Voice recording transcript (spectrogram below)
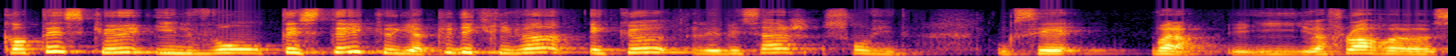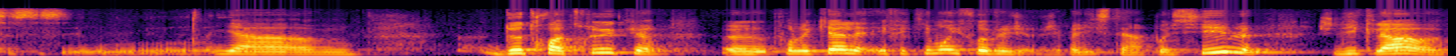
quand est-ce qu'ils vont tester qu'il n'y a plus d'écrivains et que les messages sont vides? Donc c'est, voilà, il va falloir, il y a deux trois trucs pour lesquels effectivement il faut réfléchir. J'ai pas dit que c'était impossible, j'ai dit que là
